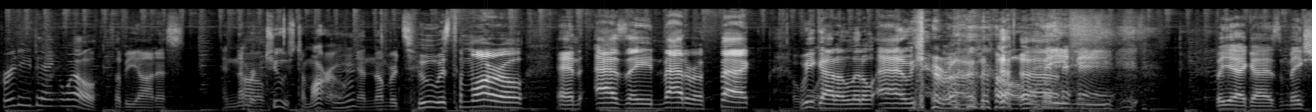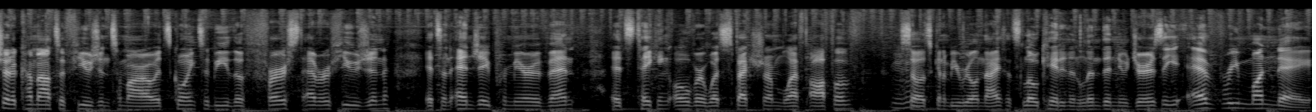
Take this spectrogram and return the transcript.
pretty dang well, to be honest. And number Um, is tomorrow. Mhm. And number two is tomorrow. And as a matter of fact, Oh, we boy. got a little ad we can run. oh, baby. But yeah, guys, make sure to come out to Fusion tomorrow. It's going to be the first ever Fusion. It's an NJ Premier event. It's taking over what Spectrum left off of. So it's going to be real nice. It's located in Linden, New Jersey. Every Monday,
